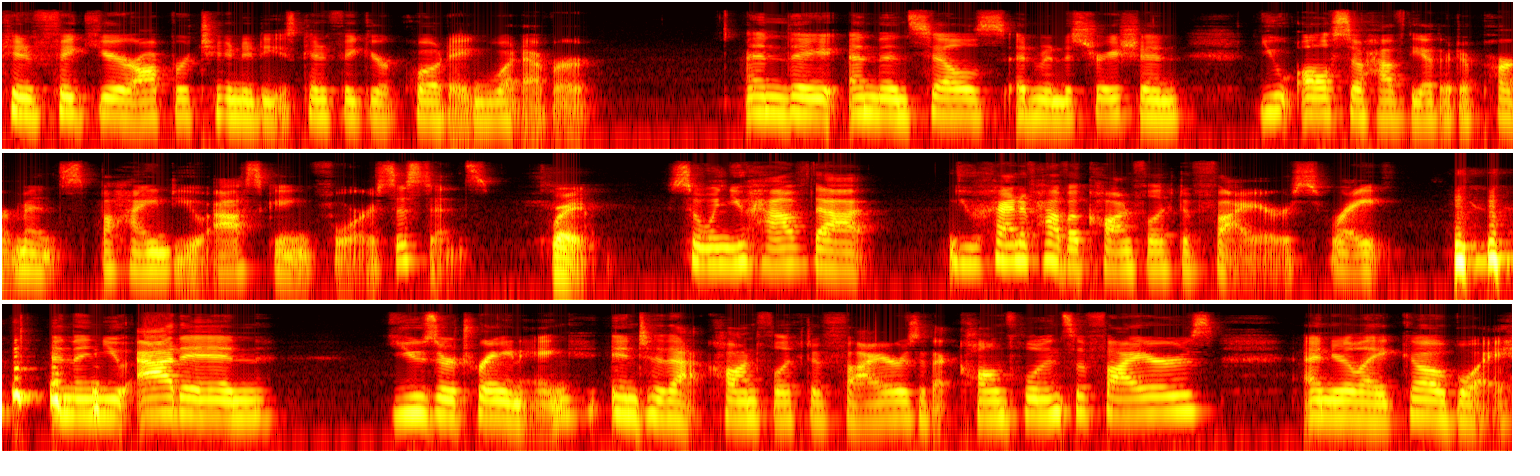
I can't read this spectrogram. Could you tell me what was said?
configure opportunities, configure quoting, whatever. And they and then sales administration you also have the other departments behind you asking for assistance. Right. So when you have that you kind of have a conflict of fires right? And then you add in user training into that conflict of fires or that confluence of fires and you're like oh boy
